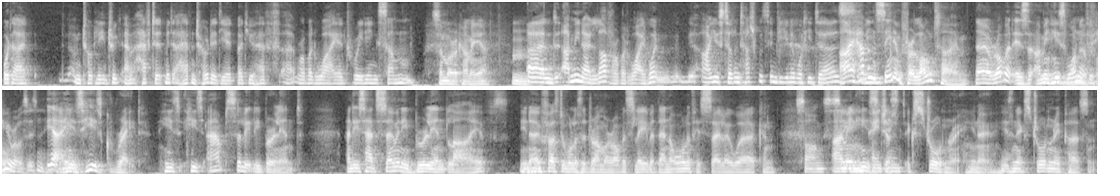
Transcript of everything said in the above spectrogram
What I I'm totally intrigued. I have to admit I haven't heard it yet, but you have uh, Robert Wyatt reading some. Some Murakami, yeah. Hmm. And I mean, I love Robert Wyatt. When, are you still in touch with him? Do you know what he does? I haven't mean, seen him for a long time. No, Robert is. I mean, he's, He's one of the heroes, isn't he? Yeah, he's he's great. He's he's absolutely brilliant, and he's had so many brilliant lives. You Mm-hmm. know, first of all as a drummer, obviously, but then all of his solo work and songs. I mean, he's painting. just extraordinary. You know, he's Yeah. an extraordinary person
